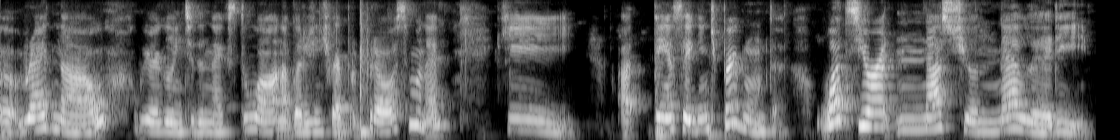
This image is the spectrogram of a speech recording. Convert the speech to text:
Uh, right now, we are going to the next one. Agora a gente vai para o próximo, né? Que tem a seguinte pergunta: What's your nationality?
